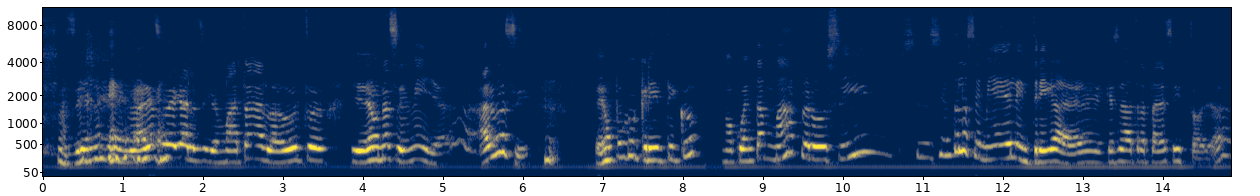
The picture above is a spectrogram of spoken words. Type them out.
Así en varios regalos, así que matan al adulto y deja una semilla. Algo así. Es un poco críptico, no cuentan más, pero sí se siento la semilla y la intriga de ver qué se va a tratar esa historia.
